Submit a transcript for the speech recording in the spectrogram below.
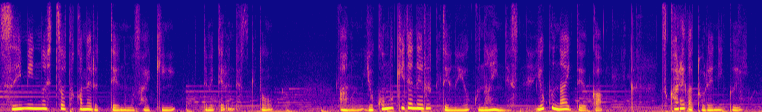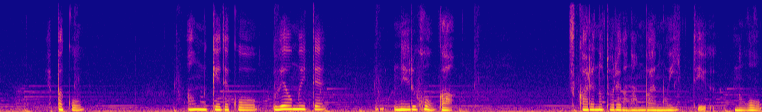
睡眠の質を高めるっていうのも最近ってみてるんですけどあの横向きで寝るっていうの良くないんですね。良くないというか疲れが取れにくい。やっぱこう仰向けでこう上を向いて寝る方が疲れの取れが何倍もいいっていうのを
